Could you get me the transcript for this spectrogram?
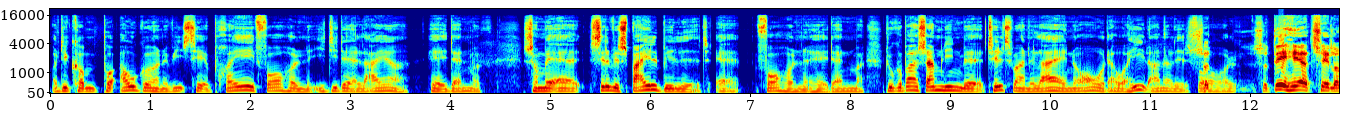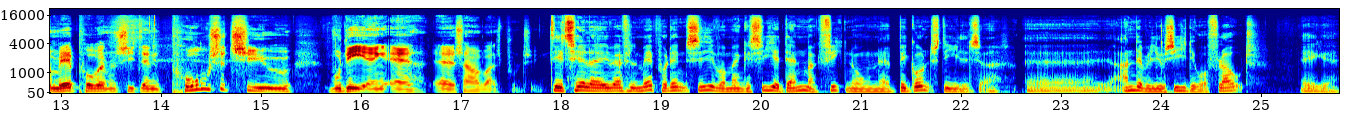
Og det kom på afgørende vis til at præge forholdene i de der lejre her i Danmark, som er selve spejlbilledet af forholdene her i Danmark. Du kan bare sammenligne med tilsvarende lejre i Norge, der var helt anderledes forhold. Så, det her tæller med på, hvad man siger, den positive vurdering af, af samarbejdspolitik. Det tæller i hvert fald med på den side, hvor man kan sige, at Danmark fik nogle øh, begunstigelser. Øh, andre vil jo sige, at det var flovt. Ikke?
